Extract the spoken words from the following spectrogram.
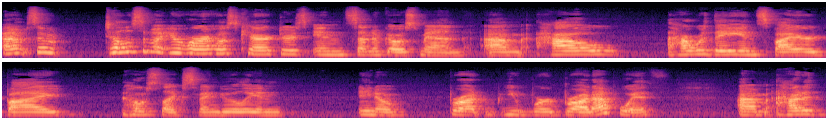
Um, so tell us about your horror host characters in Son of Ghostman. Um, how how were they inspired by hosts like Svengoolie and you know brought you were brought up with? Um, how did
